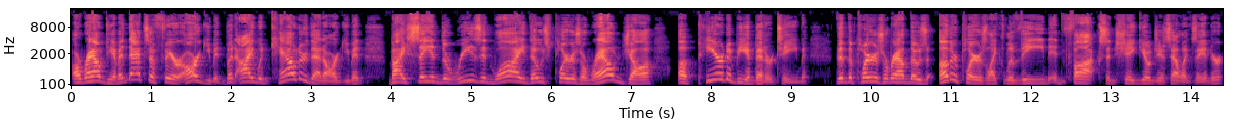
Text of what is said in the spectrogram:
around him. And that's a fair argument. But I would counter that argument by saying the reason why those players around Ja appear to be a better team than the players around those other players like LaVine and Fox and Shai Gilgeous-Alexander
